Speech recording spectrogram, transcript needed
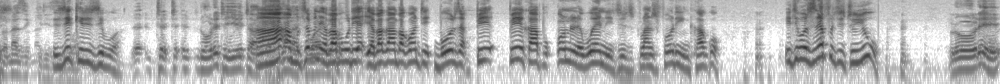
zonna zikkirizibwa Eh, te- loole teyeetaaga Ah, na museveni yababulya yabagambako nti buuza pi- pick up only when it is transferring cargo it was left to you loole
